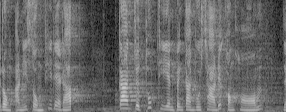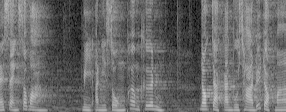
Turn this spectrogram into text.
ตรงอนิสงส์ที่ได้รับ การจุดธูปเทียนเป็นการบูชาด้วยของหอม และแสงสว่าง มีอนิสงส์เพิ่มขึ้น นอกจากการบูชาด้วยดอกไม้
